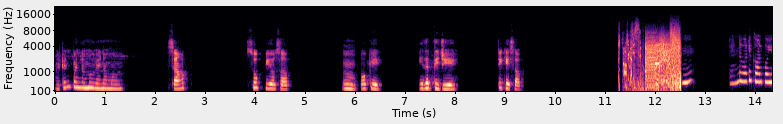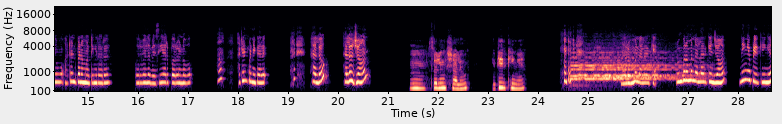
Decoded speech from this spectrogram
அட்டன் பண்ணலாமா வேணாமா साहब सूप पियो साहब हम्म ओके इधर दीजिए ठीक है साहब ம் ரெண்டு வாட்டி கால் போயும் அட்டன் பண்ண மாட்டேங்கிறாரு. ஒருவேளை பிஸியாக இருப்பாரோ என்னவோ. அட்டன் பண்ணிட்டாரு. Hello hello John? ம் சொல்லுங்க ஷாலு. எப்படி இருக்கீங்க? நான் ரொம்ப நல்லா இருக்கேன். ரொம்ப ரொம்ப நல்லா இருக்கேன் ஜான். நீங்கள் எப்படி இருக்கீங்க?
